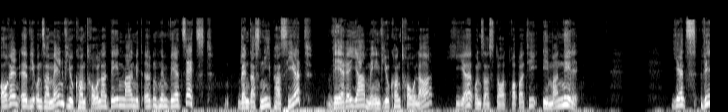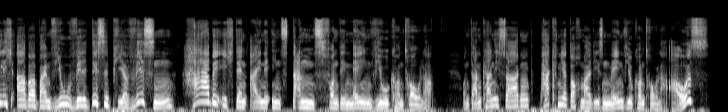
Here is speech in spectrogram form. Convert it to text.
äh, unser Main View Controller den mal mit irgendeinem Wert setzt. Wenn das nie passiert, wäre ja Main View Controller hier unser Stored Property immer nil. Jetzt will ich aber beim View will disappear wissen, habe ich denn eine Instanz von dem Main Controller? Und dann kann ich sagen, pack mir doch mal diesen Main Controller aus,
